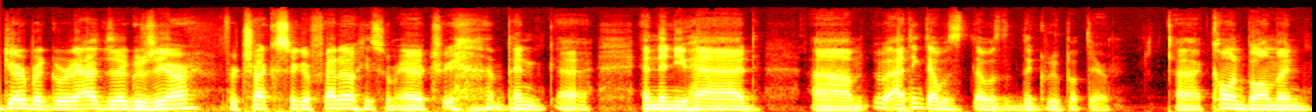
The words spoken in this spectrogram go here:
Gerber Grazier for Trek Segafredo. He's from Eritrea. ben, uh, and then you had, um, I think that was that was the group up there. Uh, Koen Bouwman,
